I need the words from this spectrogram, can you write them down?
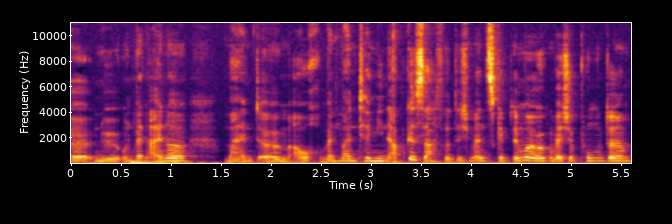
äh, nö. Und wenn einer meint, ähm, auch wenn mein Termin abgesagt wird, ich meine, es gibt immer irgendwelche Punkte,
